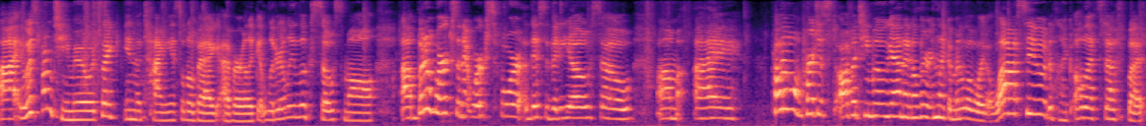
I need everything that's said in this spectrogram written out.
Uh, it was from Temu. It's like in the tiniest little bag ever. Like it literally looks so small, um, but it works and it works for this video. So um, I probably won't purchase off of Temu again. I know they're in like the middle of like a lawsuit and like all that stuff, but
